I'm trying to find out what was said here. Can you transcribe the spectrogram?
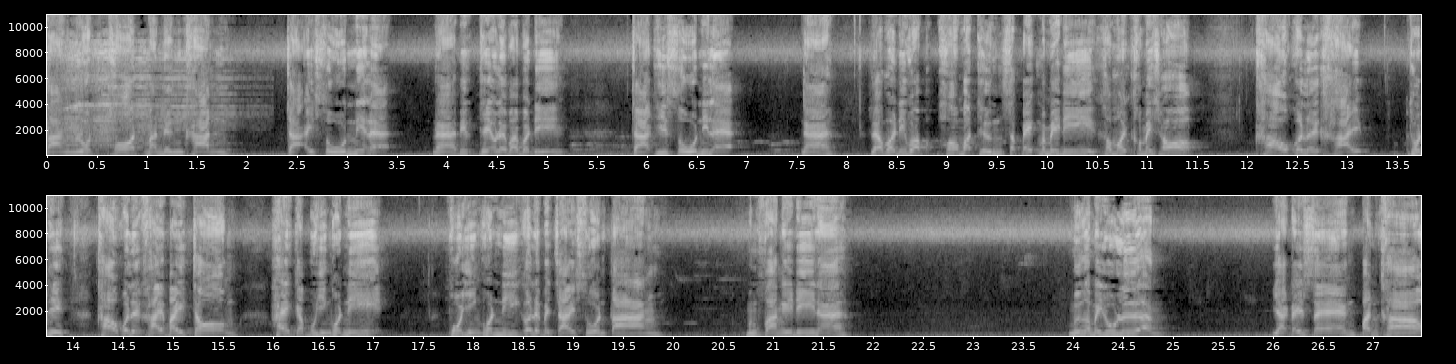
สั่งรถพอร์ตมาหนึ่งคัน จากไอศูนย์นี่แหละนะพี่เทวเลยวันบดี จากที่ศูนย์นี่แหละนะ แล้วพอดีว่าพอมาถึงสเปคมันไม่ดีเขาไม่เขาไม่ชอบ เขาก็เลยขายโทษทีเขาก็เลยขายใบจองให้กับผู้หญิงคนนี้ ผู้หญิงคนนี้ก็เลยไปจ่ายส่วนต่าง มึงฟังดีๆนะ มึงอะไม่รู้เรื่อง อยากได้แสงปั้นข่าว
